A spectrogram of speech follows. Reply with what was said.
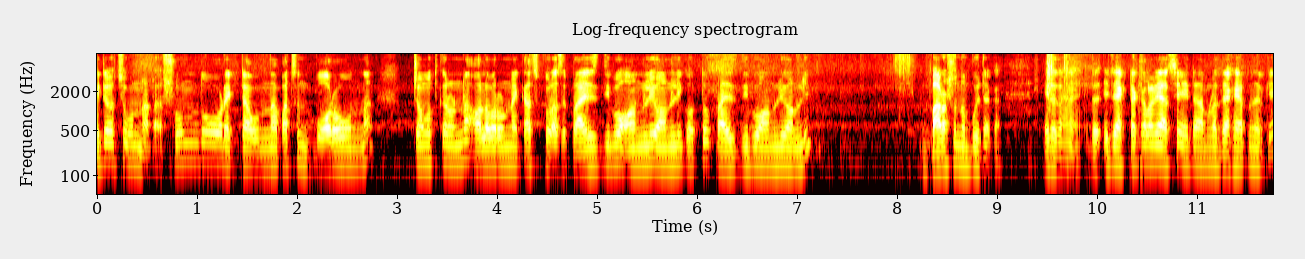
এটা হচ্ছে ওন্নাটা সুন্দর একটা ওন্না পাচ্ছেন, বড় ওন্না চমৎকার অন্যায় অল ওভার অন্যায় কাজ করা আছে। প্রাইস দিব অনলি অনলি কত? প্রাইস দিব অনলি অনলি বারোশো নব্বই টাকা। এটা দেখেন, এটা এটা একটা কালারে আছে, এটা আমরা দেখাই আপনাদেরকে।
